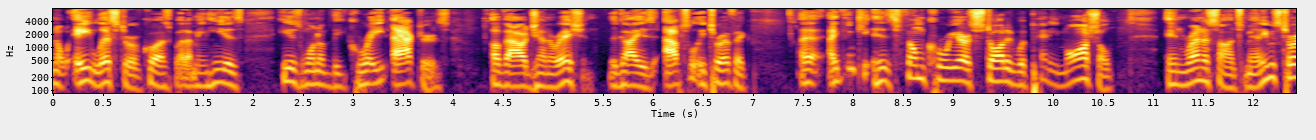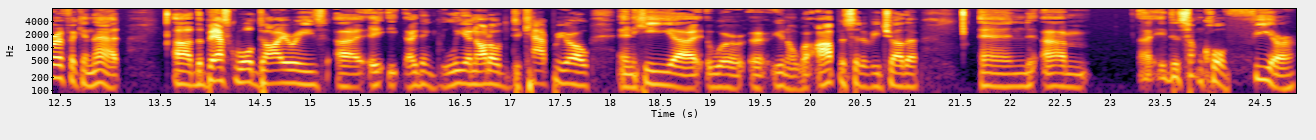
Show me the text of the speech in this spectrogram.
know, A-lister, of course, but I mean, he is he is one of the great actors of our generation. The guy is absolutely terrific. I think his film career started with Penny Marshall in Renaissance Man. He was terrific in that. Uh, the Basketball Diaries. Uh, I think Leonardo DiCaprio and he uh, were, uh, you know, were opposite of each other, and um, uh, there's something called Fear.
